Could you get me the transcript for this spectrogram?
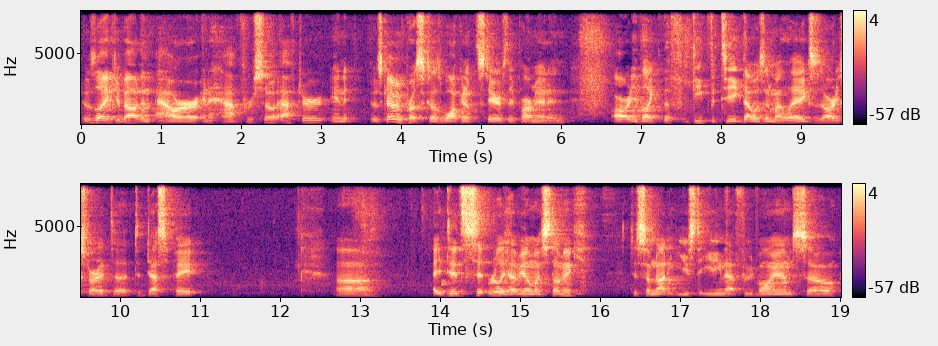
It was like about an hour and a half or so after, and it, was kind of impressive because I was walking up the stairs to the apartment and already like the deep fatigue that was in my legs has already started to, to dissipate. Uh, it did sit really heavy on my stomach, just so I'm not used to eating that food volume. So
